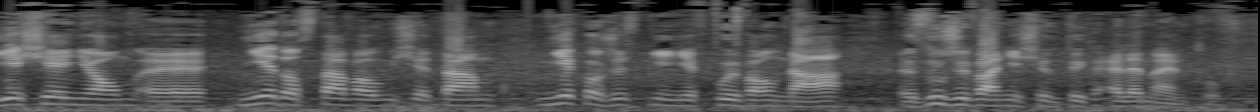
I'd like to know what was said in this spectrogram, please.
jesienią, nie dostawał mi się tam, niekorzystnie nie wpływał na zużywanie się tych elementów.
